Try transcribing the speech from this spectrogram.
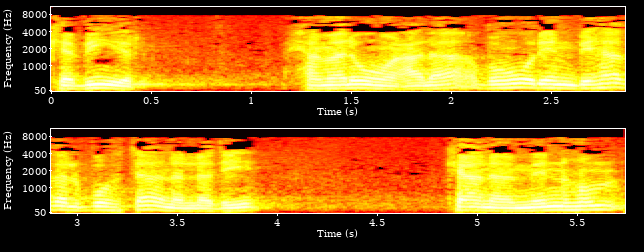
كبير. حملوه على ظهورهم بهذا البهتان الذي كان منهم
